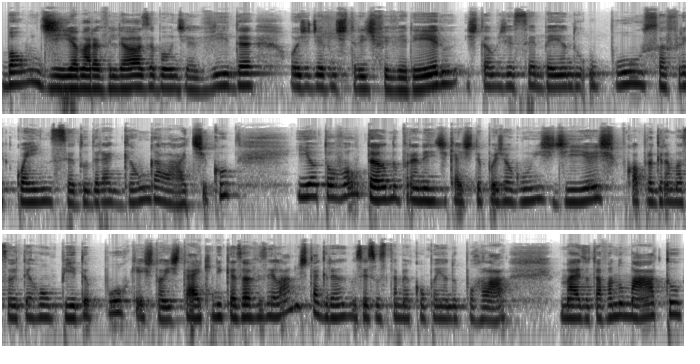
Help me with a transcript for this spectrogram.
Bom dia, maravilhosa, bom dia, vida. Hoje é dia 23 de fevereiro, estamos recebendo o pulso, a frequência do dragão galáctico e eu tô voltando para Nerdcast depois de alguns dias, com a programação interrompida por questões técnicas. Eu avisei lá no Instagram, não sei se você está me acompanhando por lá, mas eu tava no mato,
